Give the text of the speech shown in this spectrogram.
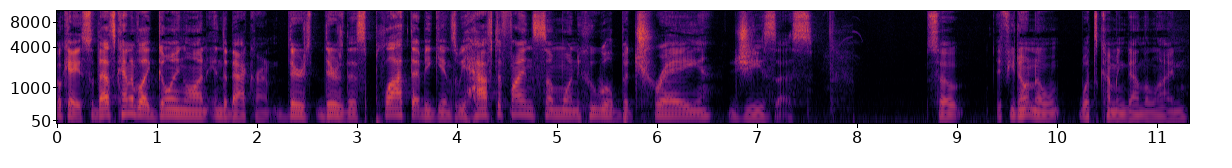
Okay, so that's kind of like going on in the background. There's there's this plot that begins. We have to find someone who will betray Jesus. So, if you don't know what's coming down the line,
